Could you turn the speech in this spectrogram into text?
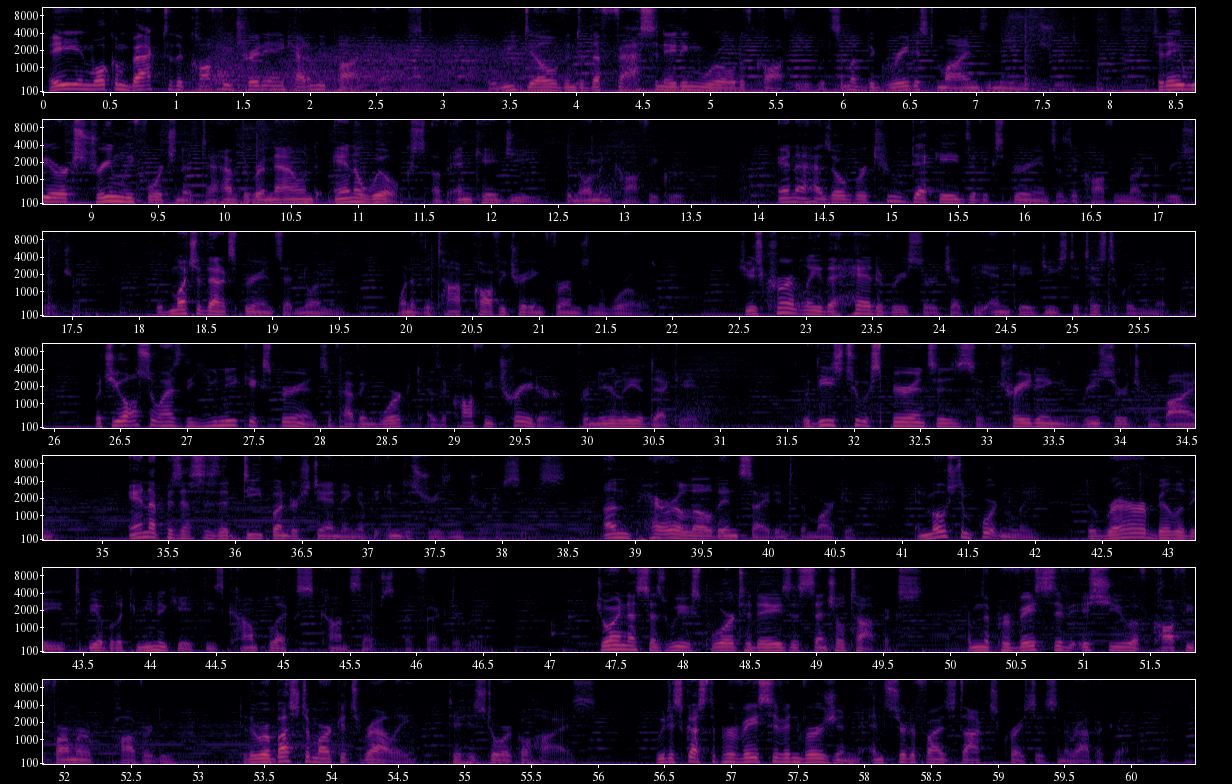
Hey, and welcome back to the Coffee Trading Academy podcast, where we delve into the fascinating world of coffee with some of the greatest minds in the industry. Today, we are extremely fortunate to have the renowned Ana Wilks of NKG, the Neumann Kaffee Gruppe. Ana has over two decades of experience as a coffee market researcher, with much of that experience at Neumann, one of the top coffee trading firms in the world. She is currently the head of research at the NKG Statistical Unit, but she also has the unique experience of having worked as a coffee trader for nearly a decade. With these two experiences of trading and research combined, Ana possesses a deep understanding of the industry's intricacies, unparalleled insight into the market, and most importantly, the rare ability to be able to communicate these complex concepts effectively. Join us as we explore today's essential topics, from the pervasive issue of coffee farmer poverty to the Robusta market's rally to historical highs. We discuss the pervasive inversion and certified stocks crisis in Arabica,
